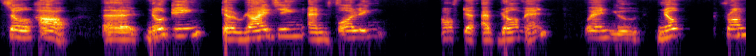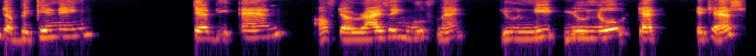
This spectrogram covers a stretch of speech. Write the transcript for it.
So how? Uh, noting the rising and falling of the abdomen, when you note from the beginning till the end of the rising movement, you need you know that it has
